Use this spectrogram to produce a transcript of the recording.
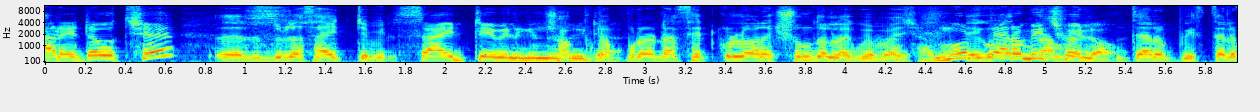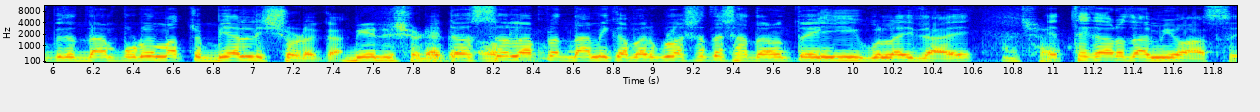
আর এটা হচ্ছে দুটো সাইড টেবিল সাইড টেবিল কিন্তু সবটা পুরোটা সেট করলে অনেক সুন্দর লাগবে ভাই। আচ্ছা, 13 পিস দাম- 13 পিস 13 পিসের দাম পড়বে মাত্র 4200 টাকা। 4200 টাকা, এটা okay. আপনার দামি কাভারগুলোর সাথে সাধারণত এইগুলাই যায়। আচ্ছা। এর থেকে আরও দামিও আছে।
